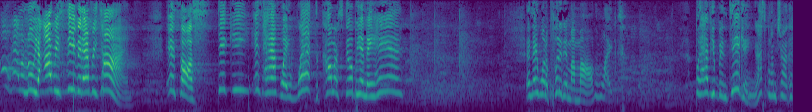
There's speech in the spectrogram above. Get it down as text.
Oh, hallelujah. I receive it every time. It's all sticky. It's halfway wet. The color still be in their hand. And they want to put it in my mouth. I'm like, but have you been digging? That's what I'm trying to.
